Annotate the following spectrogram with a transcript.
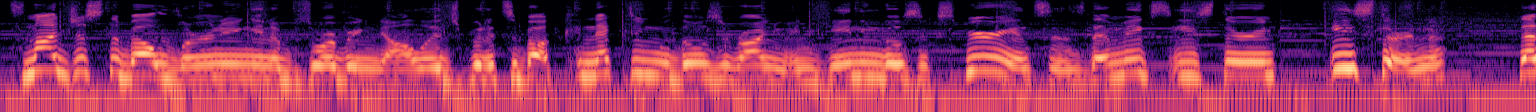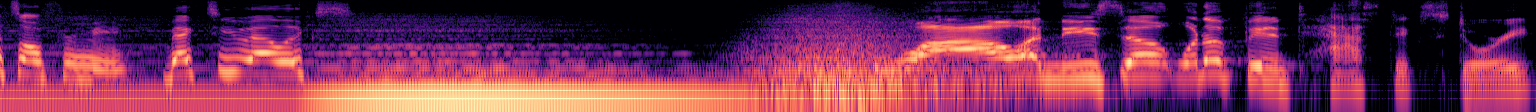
It's not just about learning and absorbing knowledge, but it's about connecting with those around you and gaining those experiences that makes Eastern, Eastern. That's all for me. Back to you, Alex. Wow, Aniseh, what a fantastic story.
